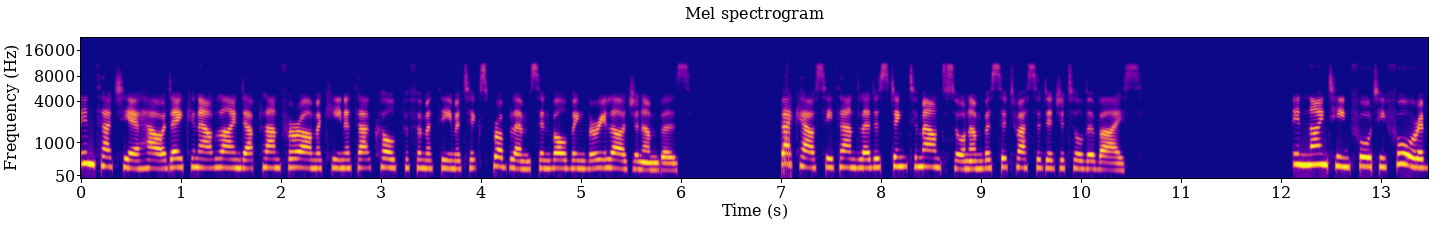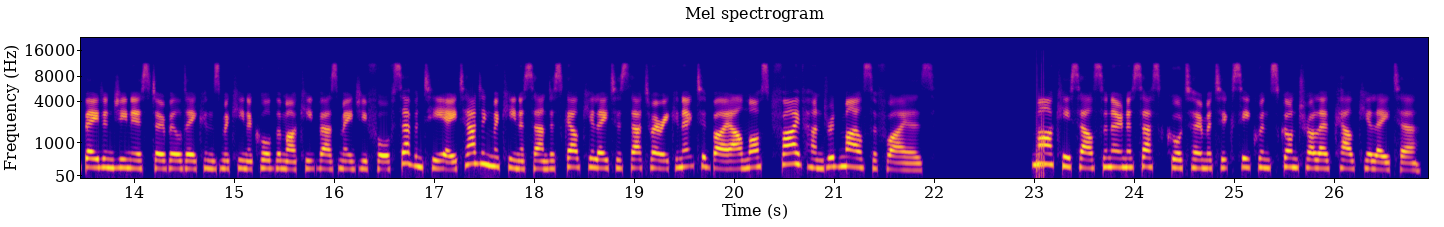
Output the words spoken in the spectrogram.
In that year Howard Aiken outlined a plan for our machine that cold perform mathematics problems involving very large numbers. Beckhouse and a distinct amount saw number situas a digital device. In 1944 a build Aiken's machina called the Marquis Vaz Magi 478 adding machina Sanders calculators that were connected by almost 500 miles of wires. Mark I also known as automatic sequence control calculator.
